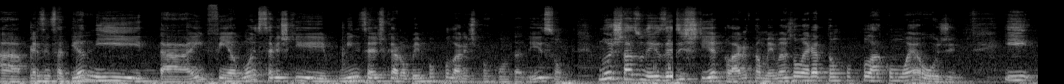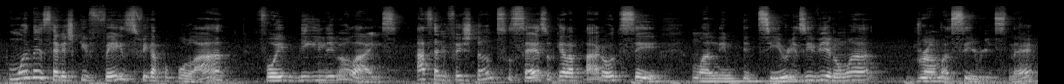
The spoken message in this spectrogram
a presença de Anitta, enfim, algumas séries que. minisséries que eram bem populares por conta disso. Nos Estados Unidos existia, claro, também, mas não era tão popular como é hoje. E uma das séries que fez ficar popular foi Big Little Lies. A série fez tanto sucesso que ela parou de ser uma limited series e virou uma drama series, né?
